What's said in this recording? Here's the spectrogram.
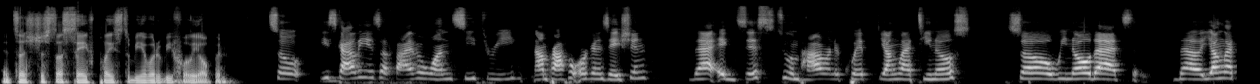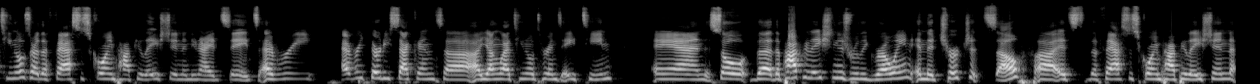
It's a, just a safe place to be able to be fully open. So Iskali is a 501c3 nonprofit organization that exists to empower and equip young Latinos. So we know that the young Latinos are the fastest growing population in the United States. Every every 30 seconds, uh, a young Latino turns 18. And so the, the population is really growing. In the church itself, uh, it's the fastest growing population.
